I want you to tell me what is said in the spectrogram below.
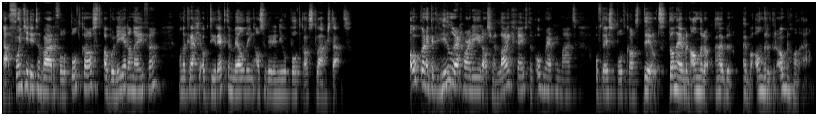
Nou, vond je dit een waardevolle podcast? Abonneer dan even, want dan krijg je ook direct een melding als er weer een nieuwe podcast klaar staat. Ook kan ik het heel erg waarderen als je een like geeft, een opmerking maakt of deze podcast deelt. Dan hebben, andere, hebben, hebben anderen er ook nog wel aan.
